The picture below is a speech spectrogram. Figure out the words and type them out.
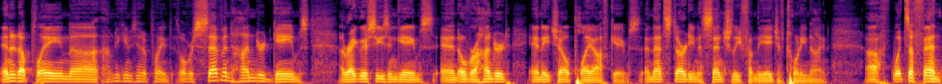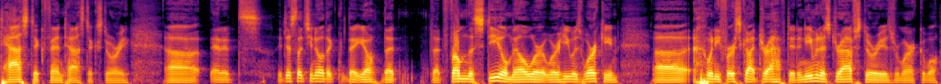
Ended up playing uh, how many games he ended up playing? Over 700 games, uh, regular season games, and over 100 NHL playoff games, and that's starting essentially from the age of 29. Uh, what's a fantastic, fantastic story, uh, and it's it just lets you know that that you know that that from the steel mill where where he was working uh, when he first got drafted, and even his draft story is remarkable.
